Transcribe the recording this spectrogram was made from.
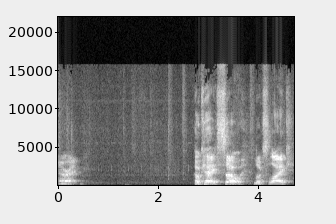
All right. Okay so looks like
